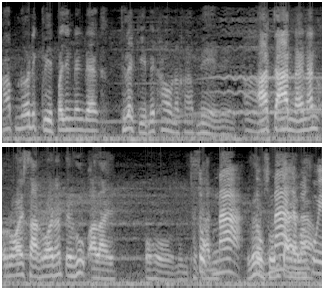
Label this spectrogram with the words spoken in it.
ครับ เนื้อนี่กรีดไปยังแดงๆที่แรกกรีดไม่เข้านะครับนี่นี่อ่า อาจารย์ไหนนั้น รอยสักรอยนั้นเป็นรูปอะไร โอ้โหหนุ่มชะสุกักนร์หน้าเริ่สุมกสนร์หน้าใจจะมาแล้วคุย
